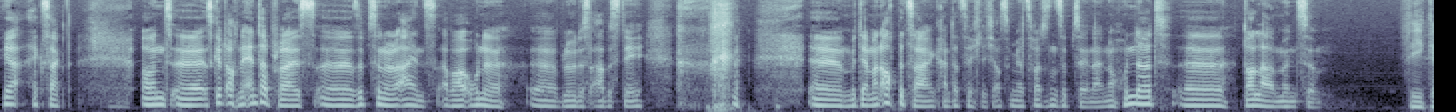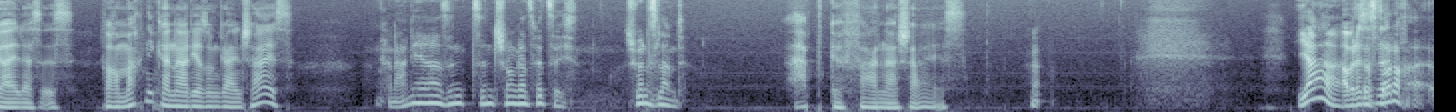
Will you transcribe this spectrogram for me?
Ja, exakt. Und äh, es gibt auch eine Enterprise äh, 1701, aber ohne äh, blödes A bis D, äh, mit der man auch bezahlen kann tatsächlich aus dem Jahr 2017. Eine 100 äh, Dollar Münze. Wie geil das ist. Warum machen die Kanadier so einen geilen Scheiß? Kanadier sind, sind schon ganz witzig. Schönes Land. Abgefahrener Scheiß. Ja, Aber das ist war eine- doch. äh,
